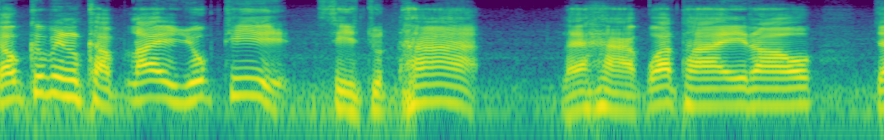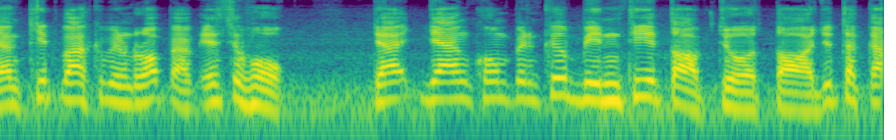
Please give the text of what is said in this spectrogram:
กับเครื่องบินขับไล่ยุคที่ 4.5 และหากว่าไทยเรายังคิดว่าเครื่องบินรบแบบ S16 จะยังคงเป็นเครื่องบินที่ตอบโจทย์ต่อยุทธก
